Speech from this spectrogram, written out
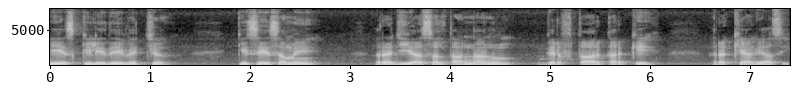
ਇਸ ਕਿਲ੍ਹੇ ਦੇ ਵਿੱਚ ਕਿਸੇ ਸਮੇਂ ਰਜੀਆ ਸੁਲਤਾਨਾ ਨੂੰ ਗ੍ਰਿਫਤਾਰ ਕਰਕੇ ਰੱਖਿਆ ਗਿਆ ਸੀ।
